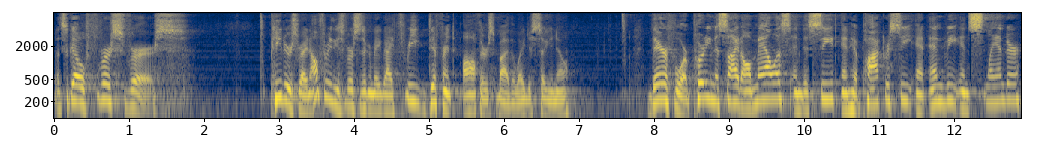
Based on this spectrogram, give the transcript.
Let's go first verse. Peter's writing. All three of these verses are going to be by three different authors, by the way, just so you know. Therefore, putting aside all malice and deceit and hypocrisy and envy and slander,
